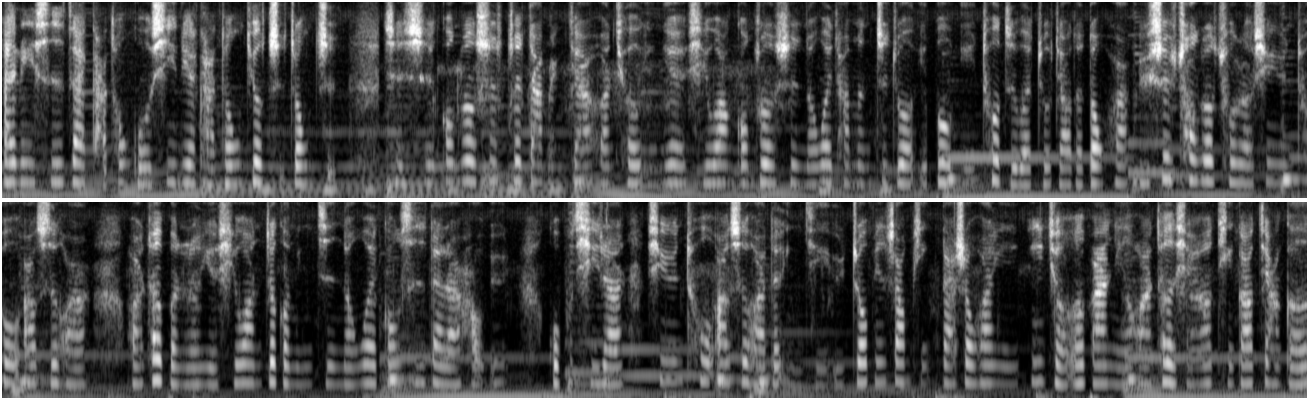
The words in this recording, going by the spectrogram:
爱丽丝在卡通国系列卡通就此终止。此时，工作室最大买家环球影业希望工作室能为他们制作一部以兔子为主角的动画，于是创作出了幸运兔奥斯华。华特本人也希望这个名字能为公司带来好运。果不其然，幸运兔奥斯华的影集与周边商品大受欢迎。一九二八年，华特想要提高价格，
